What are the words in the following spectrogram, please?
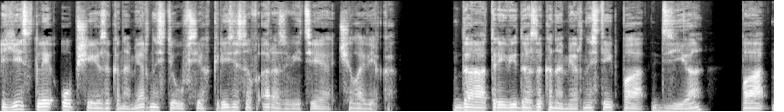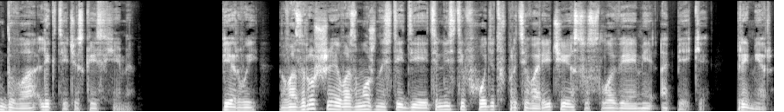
Есть ли общие закономерности у всех кризисов развития человека? Да, три вида закономерностей по ДИА, по 2 лектической схеме. Первый. Возросшие возможности деятельности входят в противоречие с условиями опеки. Пример.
